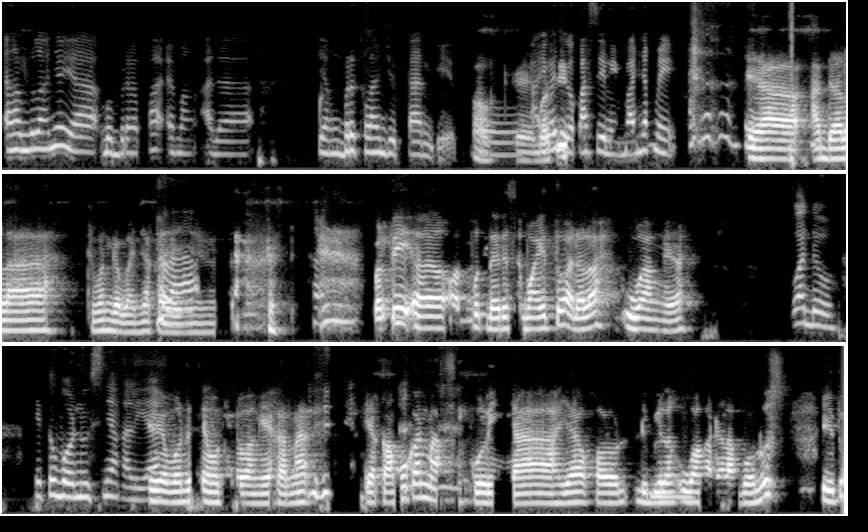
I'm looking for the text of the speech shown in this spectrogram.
alhamdulillahnya ya beberapa emang ada yang berkelanjutan gitu. Oke, Aira berarti- juga pasti nih banyak nih. Ya, adalah, cuman nggak banyak kayaknya. Berarti eh, output dari semua itu adalah uang ya? Waduh, itu bonusnya kali ya. Iya, bonusnya mungkin uang ya, karena ya kamu kan masih kuliah ya. Kalau dibilang Hmm. uang adalah bonus, itu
